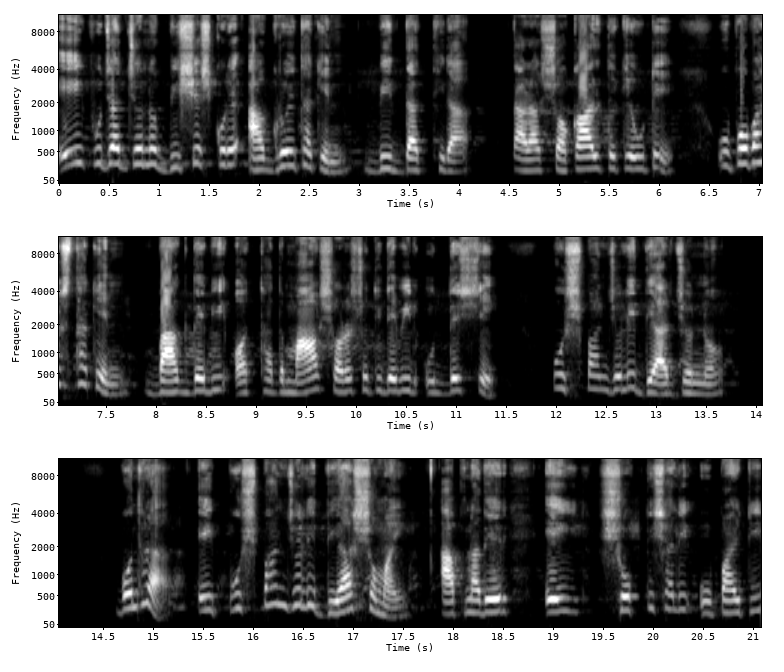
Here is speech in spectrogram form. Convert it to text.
এই পূজার জন্য বিশেষ করে আগ্রহী থাকেন বিদ্যার্থীরা। তারা সকাল থেকে উঠে উপবাস থাকেন বাগদেবী অর্থাৎ মা সরস্বতী দেবীর উদ্দেশ্যে পুষ্পাঞ্জলি দেওয়ার জন্য। বন্ধুরা, এই পুষ্পাঞ্জলি দেওয়ার সময় আপনাদের এই শক্তিশালী উপায়টি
